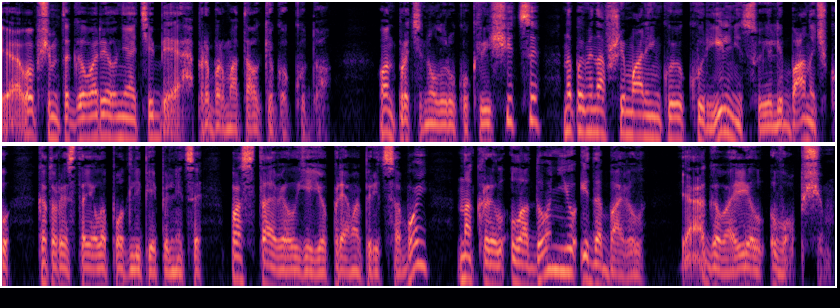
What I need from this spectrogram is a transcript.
«Я, в общем-то, говорил не о тебе», — пробормотал Кюгокудо. Он протянул руку к вещице, напоминавшей маленькую курильницу или баночку, которая стояла подле пепельницы, поставил ее прямо перед собой, накрыл ладонью и добавил «Я говорил в общем».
